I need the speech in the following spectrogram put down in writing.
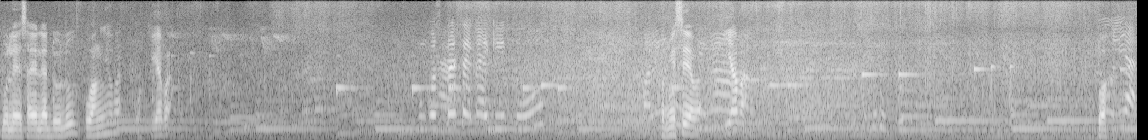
Boleh saya lihat dulu uangnya pak? Oh, iya pak. Bungkus kresek kayak gitu. Paling Permisi ya, Pak. Iya pak. Wah, Tuh, lihat.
